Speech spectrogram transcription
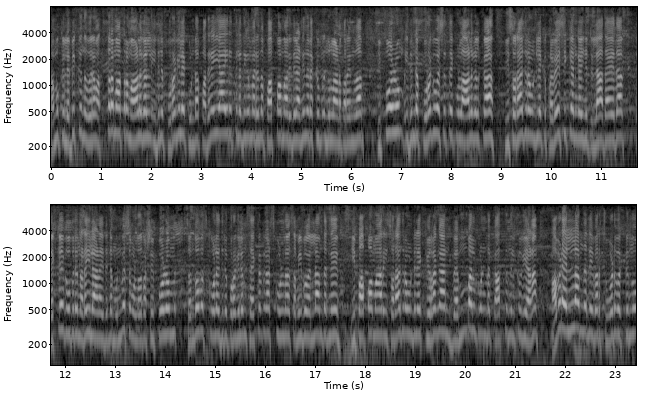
നമുക്ക് ലഭിക്കുന്ന വിവരം. അത്രമാത്രം ആളുകൾ ഇതിന് പുറകിലേക്കുണ്ട്. പതിനയ്യായിരത്തിലധികം വരുന്ന പാപ്പാമാർ ഇതിൽ അണിനിരക്കും എന്നുള്ളതാണ് പറയുന്നത്. ഇപ്പോഴും ഇതിന്റെ പുറകുവശത്തേക്കുള്ള ആളുകൾക്ക് ഈ സ്വരാജ് റൗണ്ടിലേക്ക് പ്രവേശിക്കാൻ കഴിഞ്ഞിട്ടില്ല. അതായത് തെക്കേ ഗോപുര നടയിലാണ് ഇതിന്റെ മുൻവശമുള്ളത്. പക്ഷേ ഇപ്പോഴും സെന്റ് തോമസ് കോളേജിന് പുറകിലും സേക്രഡ് ഹാർട്ട് സ്കൂളിന് സമീപം എല്ലാം തന്നെ ഈ പാപ്പമാർ ഈ സ്വരാജ് റൗണ്ടിലേക്ക് ഇറങ്ങാൻ വെമ്പൽ കൊണ്ട് കാത്തു നിൽക്കുകയാണ്. അവിടെ എല്ലാം തന്നെ ഇവർ ചുവട് വെക്കുന്നു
